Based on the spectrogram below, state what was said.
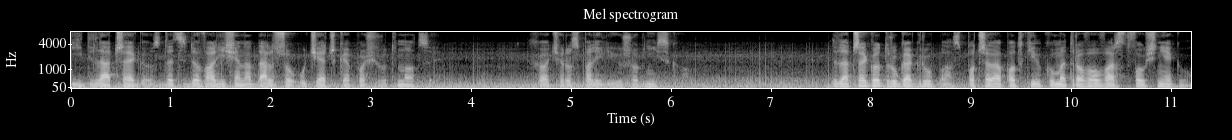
i dlaczego zdecydowali się na dalszą ucieczkę pośród nocy, choć rozpalili już ognisko. Dlaczego druga grupa spoczęła pod kilkumetrową warstwą śniegu?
